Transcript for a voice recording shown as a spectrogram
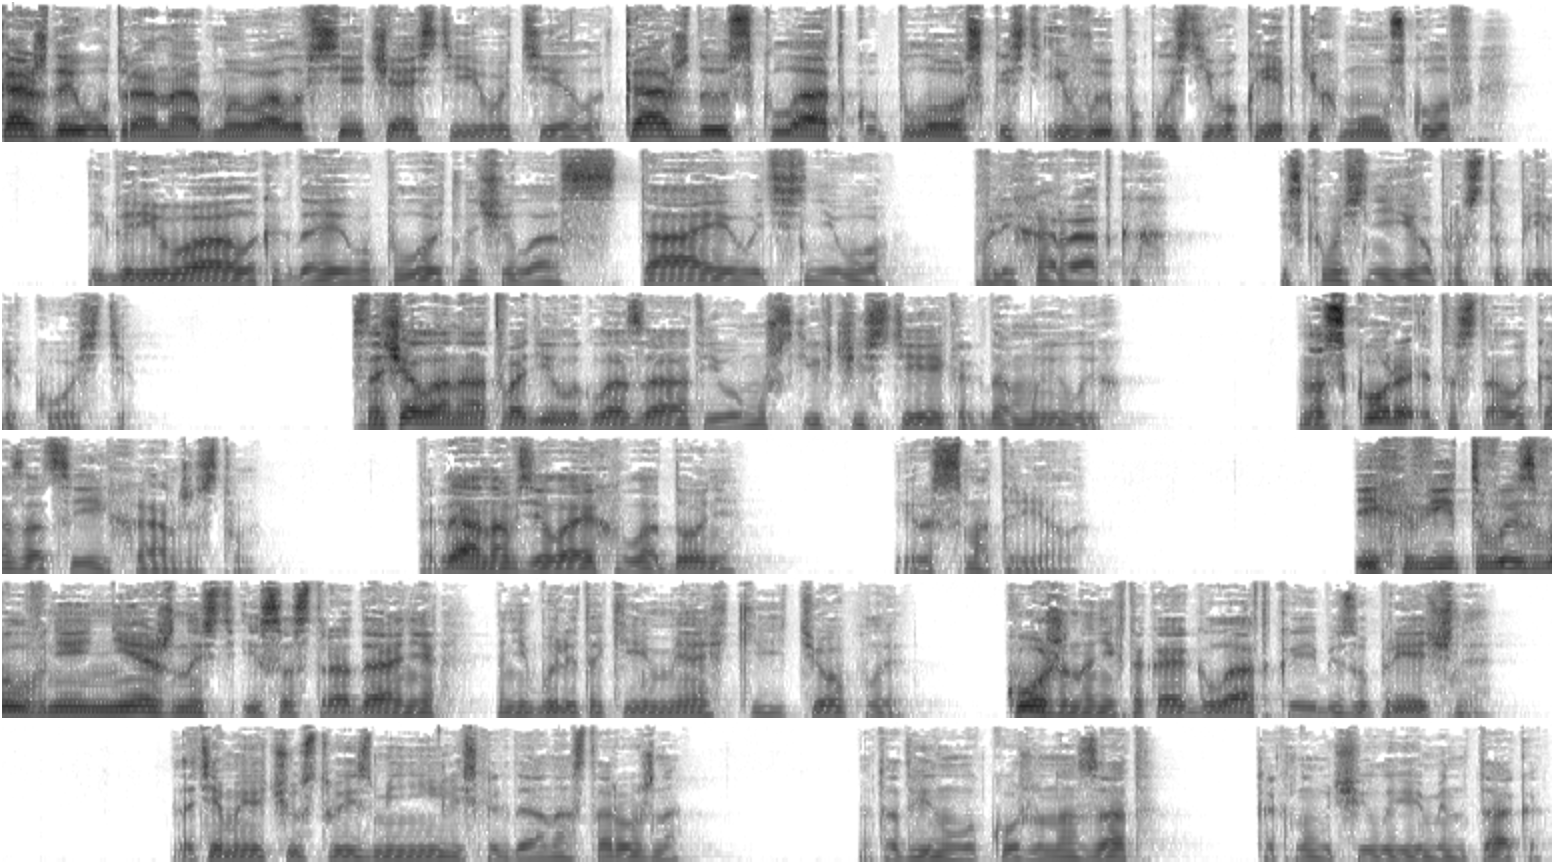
Каждое утро она обмывала все части его тела, каждую складку, плоскость и выпуклость его крепких мускулов, и горевала, когда его плоть начала стаивать с него в лихорадках, и сквозь нее проступили кости. Сначала она отводила глаза от его мужских частей, когда мыл их, но скоро это стало казаться ей ханжеством. Тогда она взяла их в ладони и рассмотрела. Их вид вызвал в ней нежность и сострадание. Они были такие мягкие и теплые. Кожа на них такая гладкая и безупречная. Затем ее чувства изменились, когда она осторожно отодвинула кожу назад, как научила ее Ментака,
